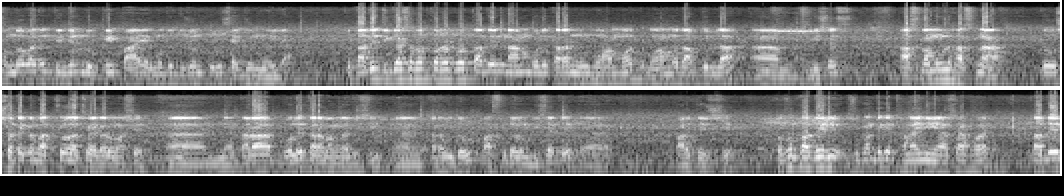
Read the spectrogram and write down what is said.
সন্দেহভাজন তিনজন লোককেই পায়, এর মধ্যে দুজন পুরুষ, একজন মহিলা। তো তাদের জিজ্ঞাসাবাদ করার পর তাদের নাম বলে তারা নূর মোহাম্মদ মোহাম্মদ আবদুল্লাহ মিসেস আসলামুল হাসনা তো ওর সাথে একটা বাচ্চাও আছে এগারো মাসে। তারা বলে তারা বাংলাদেশি তারা উইদাউট পাসপোর্ট এবং ভিসাতে ভারতে এসছে। তখন তাদের সেখান থেকে থানায় নিয়ে আসা হয়। তাদের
